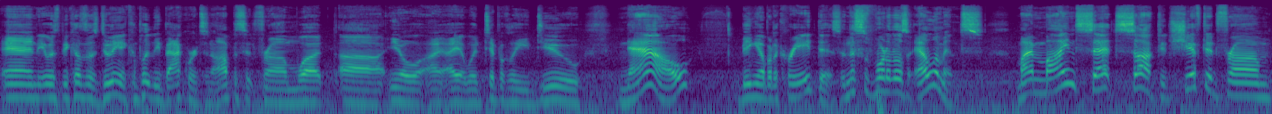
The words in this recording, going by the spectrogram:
And it was because I was doing it completely backwards and opposite from what uh, you know I, I would typically do now, being able to create this. And this is one of those elements. My mindset sucked. It shifted from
